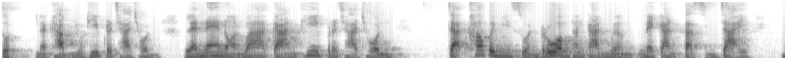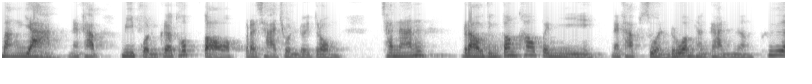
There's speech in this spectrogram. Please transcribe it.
สุดนะครับอยู่ที่ประชาชน และแน่นอนว่าการที่ประชาชนจะเข้าไปมีส่วนร่วมทางการเมืองในการตัดสินใจบางอย่างนะครับมีผลกระทบต่อประชาชนโดยตรง ฉะนั้นเราจึงต้องเข้าไปมีนะครับส่วนร่วมทางการเมืองเพื่อ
